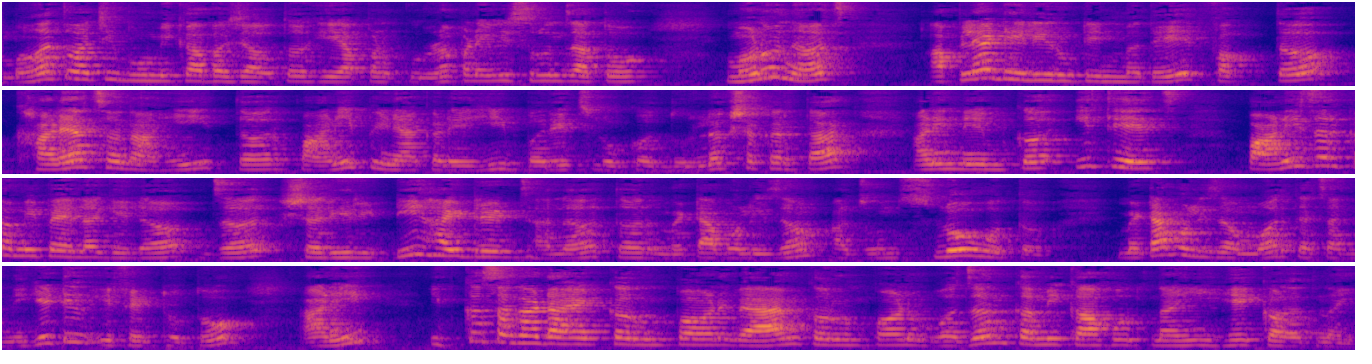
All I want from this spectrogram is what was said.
महत्वाची भूमिका बजावतं हे आपण पूर्णपणे विसरून जातो. म्हणूनच आपल्या डेली रुटीनमध्ये फक्त खाण्याचं नाही तर पाणी पिण्याकडेही बरेच लोक दुर्लक्ष करतात. आणि नेमकं इथेच पाणी जर कमी प्यायला गेलं जर शरीर डिहायड्रेट झालं तर मेटाबॉलिझम अजून स्लो होतं. मेटाबॉलिझमवर त्याचा निगेटिव्ह इफेक्ट होतो. आणि इतकं सगळं डाएट करून पण व्यायाम करून पण वजन कमी का होत नाही हे कळत नाही.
